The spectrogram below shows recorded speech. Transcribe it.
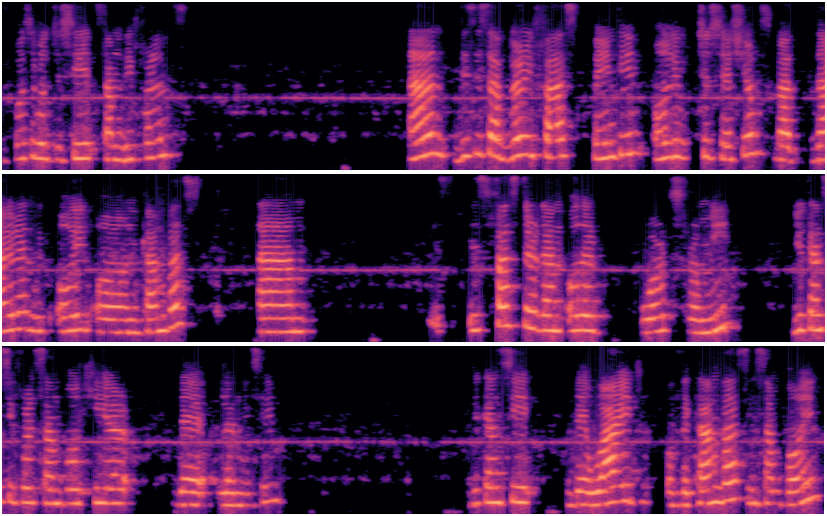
It's possible to see some difference. And this is a very fast painting, only two sessions, but direct with oil on canvas. Um, it's, it's faster than other works from me. You can see, for example, here, the, let me see. You can see the white of the canvas in some points,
